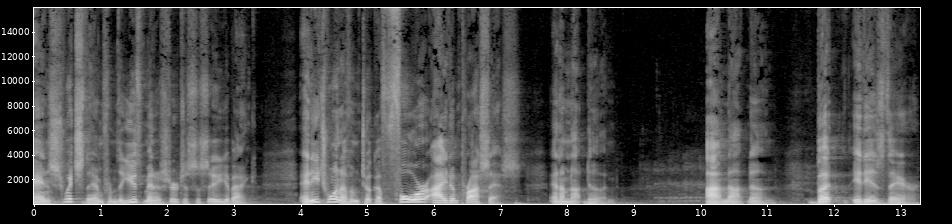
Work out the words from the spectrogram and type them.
and switch them from the youth minister to Cecilia Bank. And each one of them took a four item process. And I'm not done. I'm not done. But it is there.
